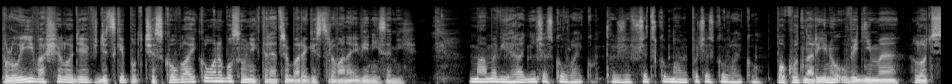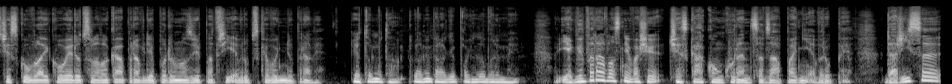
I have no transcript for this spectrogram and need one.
Plují vaše lodě vždycky pod českou vlajkou, nebo jsou některé třeba registrované i v jiných zemích? Máme výhradní českou vlajku, takže všechno máme pod českou vlajkou. Pokud na Rýnu uvidíme loď s českou vlajkou, je docela velká pravděpodobnost, že patří evropské vodní dopravě. Je tomu tak, velmi pravděpodobně to budeme my. Jak vypadá vlastně vaše česká konkurence v západní Evropě? Daří se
